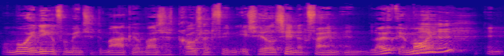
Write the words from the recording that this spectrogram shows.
om mooie dingen voor mensen te maken waar ze troost uit vinden, is heel zinnig, fijn en leuk en mooi. Mhm. En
